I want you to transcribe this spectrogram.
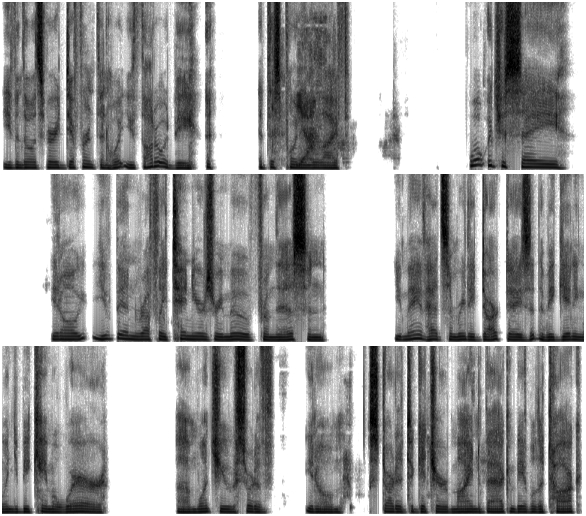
even though it's very different than what you thought it would be at this point yeah. in your life. What would you say? You know, you've been roughly 10 years removed from this, and you may have had some really dark days at the beginning when you became aware. Um, once you sort of, you know, started to get your mind back and be able to talk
